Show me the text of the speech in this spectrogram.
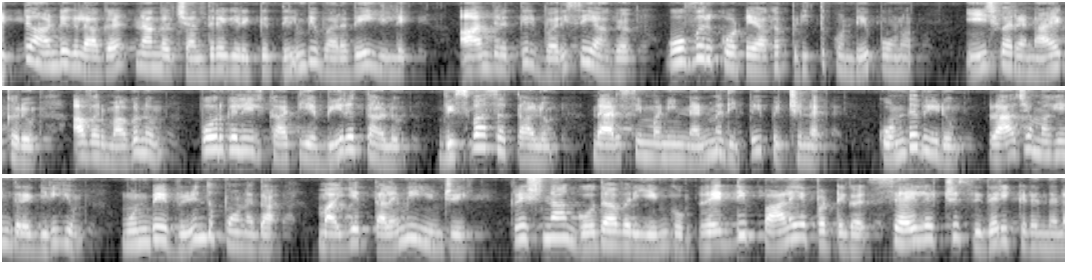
எட்டு ஆண்டுகளாக நாங்கள் சந்திரகிரிக்கு திரும்பி வரவே இல்லை. ஆந்திரத்தில் வரிசையாக ஒவ்வொரு கோட்டையாக பிடித்து கொண்டே போனோம். ஈஸ்வர நாயக்கரும் அவர் மகனும் போர்களில் காட்டிய வீரத்தாலும் விசுவாசத்தாலும் நரசிம்மனின் நன்மதிப்பை பெற்றனர். கொண்ட வீடும் ராஜமகேந்திரகிரியும் முன்பே விழுந்து போனதால் மைய தலைமையின்றி கிருஷ்ணா கோதாவரி எங்கும் ரெட்டி பாளையப்பட்டுகள் செயலற்று சிதறி கிடந்தன.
